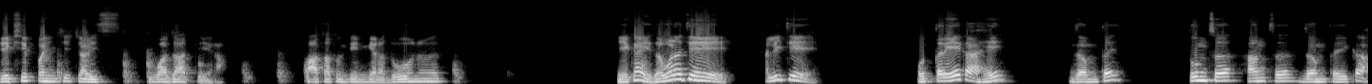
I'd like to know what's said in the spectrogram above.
एकशे पंचेचाळीस वजा तेरा. पाचातून तीन गेला दोन. हे काय जवळच आहे खालीच आहे. उत्तर एक आहे जमतय? तुमचं आमचं जमतय का?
